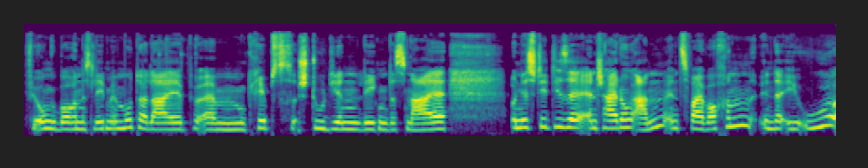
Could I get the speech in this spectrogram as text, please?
für ungeborenes Leben im Mutterleib. Ähm, Krebsstudien legen das nahe. Und jetzt steht diese Entscheidung an in zwei Wochen in der EU.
